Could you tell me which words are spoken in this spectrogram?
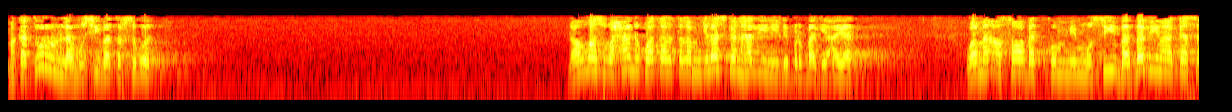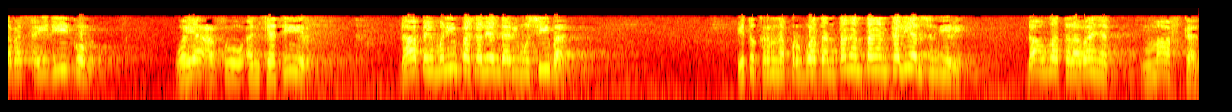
maka turunlah musibah tersebut. Dan Allah Subhanahu wa taala telah menjelaskan hal ini di berbagai ayat. Wa ma asabatkum min musibah bima kasabat aydikum wa ya'fu an katsir. Dan apa yang menimpa kalian dari musibah itu karena perbuatan tangan-tangan kalian sendiri. Dan Allah telah banyak memaafkan.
